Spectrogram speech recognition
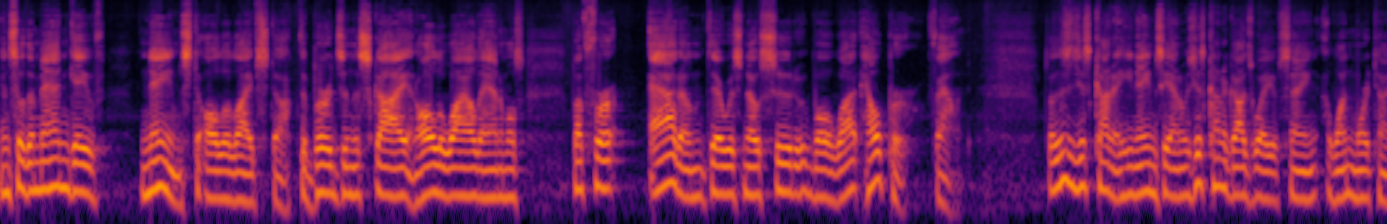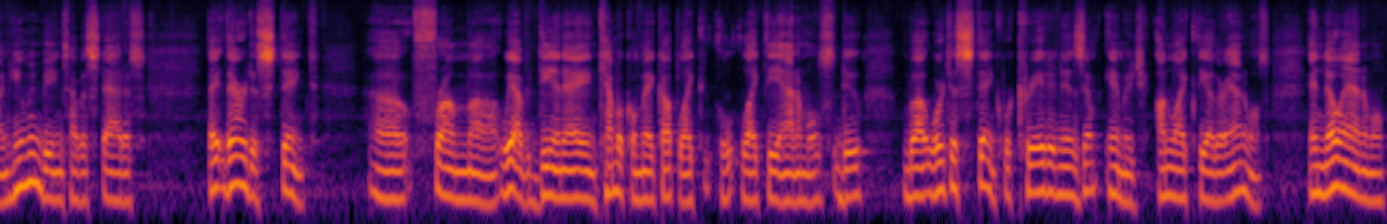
And so the man gave names to all the livestock, the birds in the sky and all the wild animals. But for Adam, there was no suitable what? Helper found. So this is just kind of, he names the animals, just kind of God's way of saying uh, one more time, human beings have a status. They, they're distinct uh, from, uh, we have DNA and chemical makeup like, like the animals do, but we're distinct. We're created in his image, unlike the other animals. And no animal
